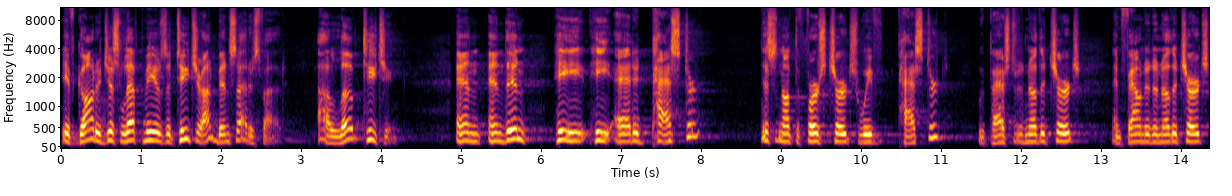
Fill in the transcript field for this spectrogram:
if God had just left me as a teacher, I'd been satisfied. I loved teaching. And, and then he, he added pastor. This is not the first church we've pastored. We pastored another church and founded another church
